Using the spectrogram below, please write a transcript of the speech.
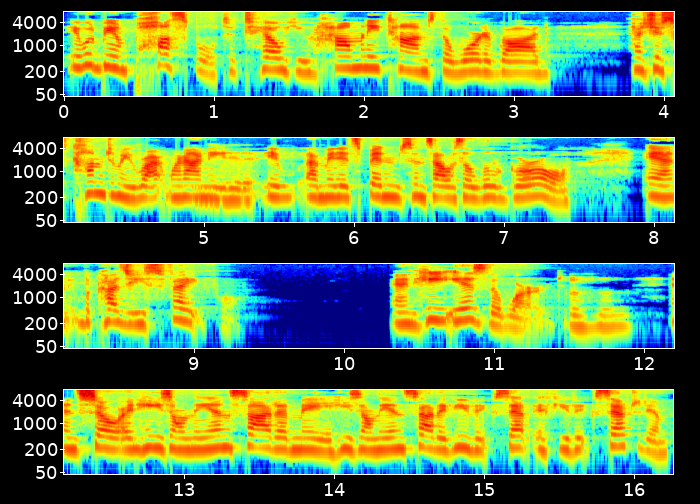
it would be impossible to tell you how many times the Word of God has just come to me right when I mm-hmm. needed it. it. I mean, it's been since I was a little girl, and because He's faithful, and He is the Word. Mm-hmm. And so, and he's on the inside of me. He's on the inside of you accept, if you've accepted him.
